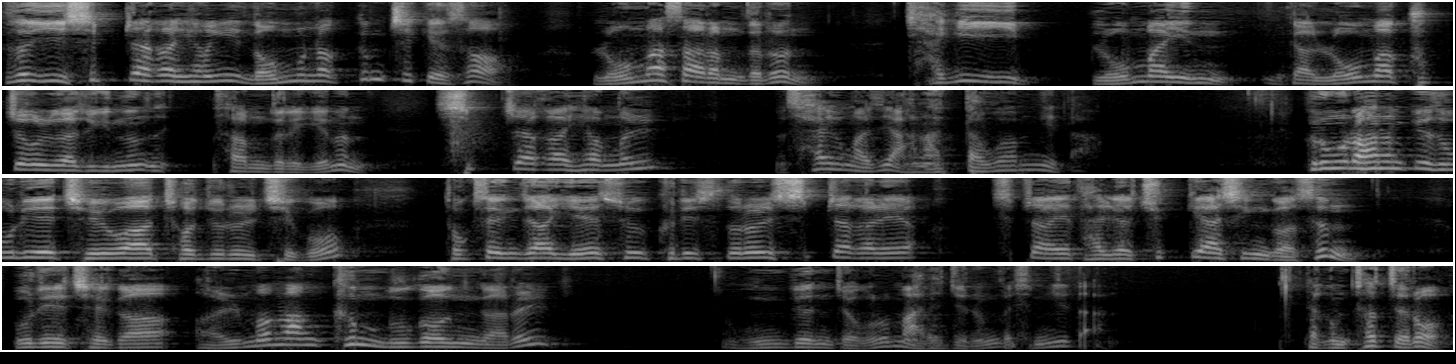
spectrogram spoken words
그래서 이 십자가형이 너무나 끔찍해서 로마 사람들은 자기 이 로마인, 그러니까 로마 국적을 가지고 있는 사람들에게는 십자가형을 사용하지 않았다고 합니다. 그러므로 하나님께서 우리의 죄와 저주를 지고 독생자 예수 그리스도를 십자가에, 십자가에 달려 죽게 하신 것은 우리의 죄가 얼마만큼 무거운가를 웅변적으로 말해주는 것입니다. 자, 그럼 첫째로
